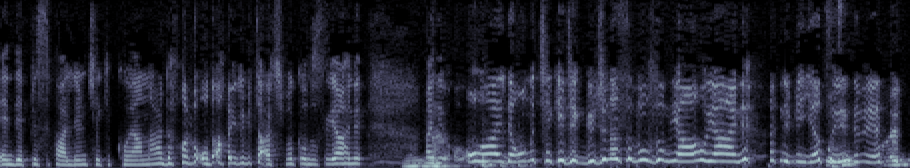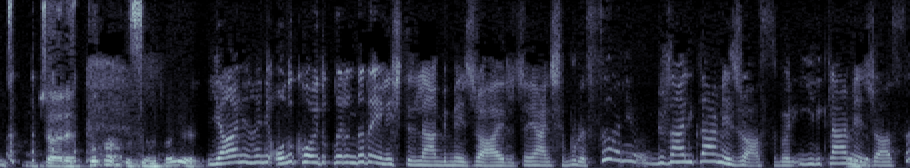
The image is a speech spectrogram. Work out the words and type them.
en depresif hallerini çekip koyanlar da var. O da ayrı bir tartışma konusu. Yani hani o halde onu çekecek gücü nasıl buldun yahu yani? Hani bir yatıyı çok değil mi? bir işaret. Çok haklısın tabii. Yani hani onu koyduklarında da eleştirilen bir mecra ayrıca. Yani işte burası hani güzellikler mecrası, böyle iyilikler Evet. mecrası.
